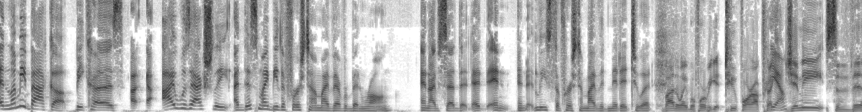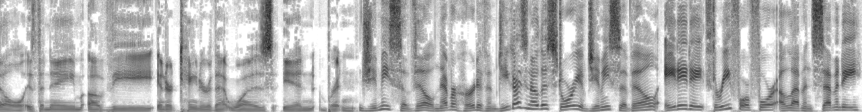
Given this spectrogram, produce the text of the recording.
and let me back up because I, I was actually uh, this might be the first time I've ever been wrong. And I've said that, and, and at least the first time I've admitted to it. By the way, before we get too far off track, Yeah. Jimmy Savile is the name of the entertainer that was in Britain. Jimmy Savile, never heard of him. Do you guys know this story of Jimmy Savile? 888-344-1170.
